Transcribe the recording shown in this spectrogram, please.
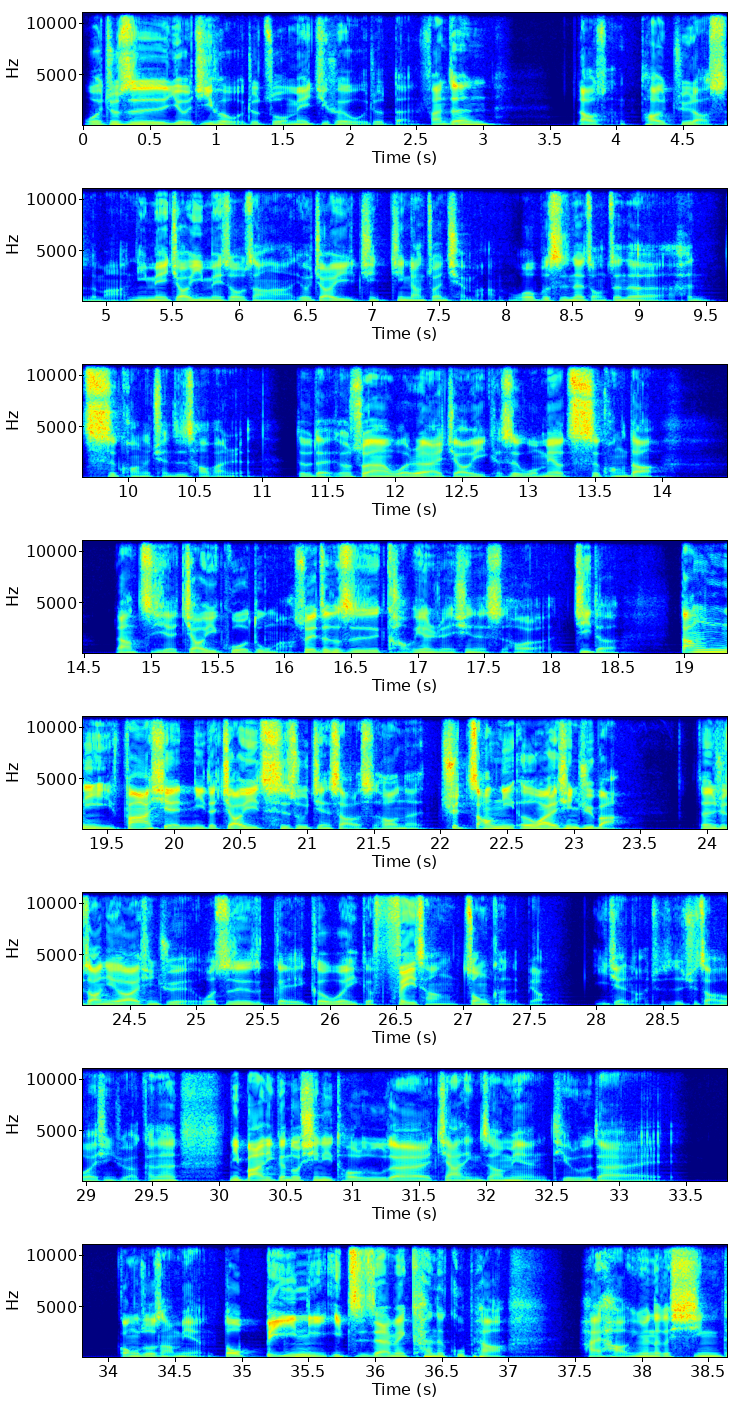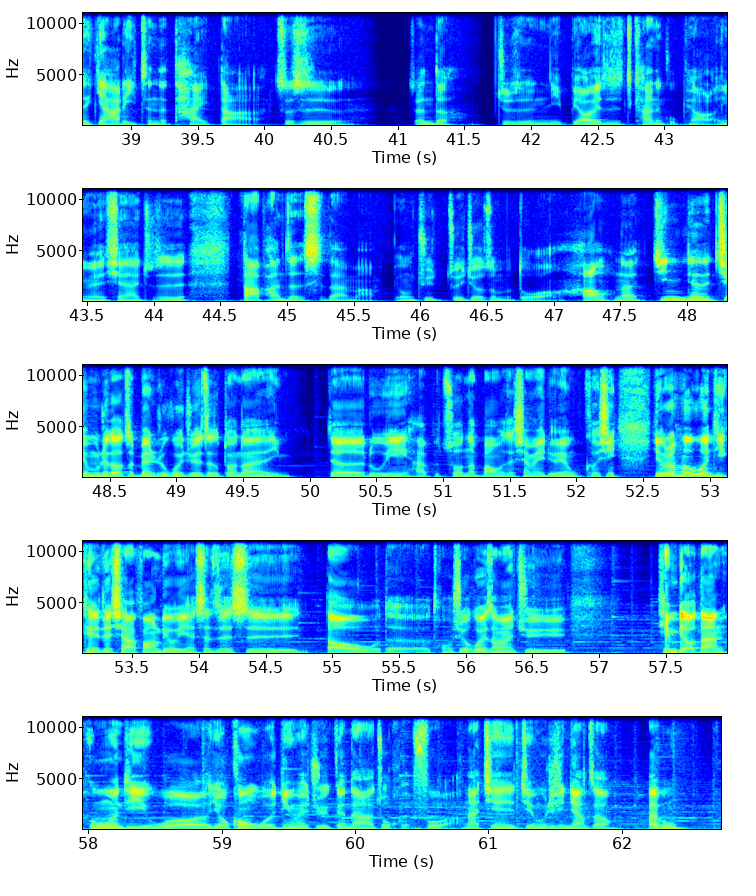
我就是有机会我就做，没机会我就等。反正老套一句老实的嘛，你没交易没受伤啊，有交易尽尽量赚钱嘛。我不是那种真的很痴狂的全职操盘人，对不对？说虽然我热爱交易，可是我没有痴狂到。让自己的交易过度嘛，所以这个是考验人性的时候了。记得，当你发现你的交易次数减少的时候呢，去找你额外的兴趣吧。真的去找你额外的兴趣，我是给各位一个非常中肯的表意见啊，就是去找额外兴趣啊。可能你把你更多心力投入在家庭上面，投入在工作上面，都比你一直在那边看的股票还好，因为那个心的压力真的太大了，这是真的。就是你不要一直看着股票了，因为现在就是大盘整时代嘛，不用去追究这么多。好，那今天的节目就到这边。如果觉得这个短短的影的录音还不错，那帮我在下面留言五颗星。有任何问题可以在下方留言，甚至是到我的同学会上面去填表单问问题。我有空我一定会去跟大家做回复啊。那今天节目就先这样子哦，拜拜。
